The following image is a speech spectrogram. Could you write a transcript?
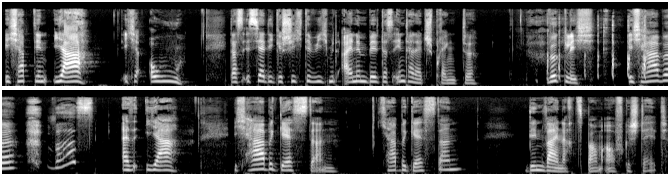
Ich habe den, ja, ich, oh, das ist ja die Geschichte, wie ich mit einem Bild das Internet sprengte. Wirklich. Ich habe, Was? also ja, ich habe gestern, ich habe gestern den Weihnachtsbaum aufgestellt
